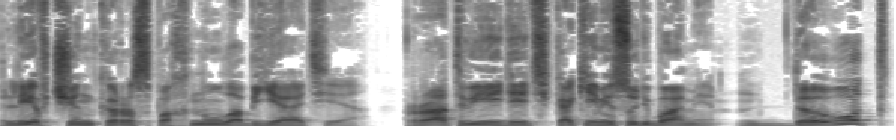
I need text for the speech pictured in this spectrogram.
Левченко распахнул объятия. «Рад видеть. Какими судьбами?» «Да вот...»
